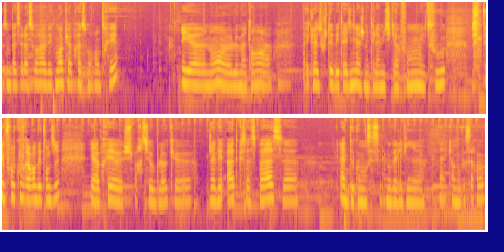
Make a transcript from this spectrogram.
Elles ont passé la soirée avec moi, puis après elles sont rentrées. Et euh, non, euh, le matin, avec la douche de bétadine, là, je mettais la musique à fond et tout. J'étais pour le coup vraiment détendue. Et après, je suis partie au bloc. J'avais hâte que ça se passe, hâte de commencer cette nouvelle vie avec un nouveau cerveau.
